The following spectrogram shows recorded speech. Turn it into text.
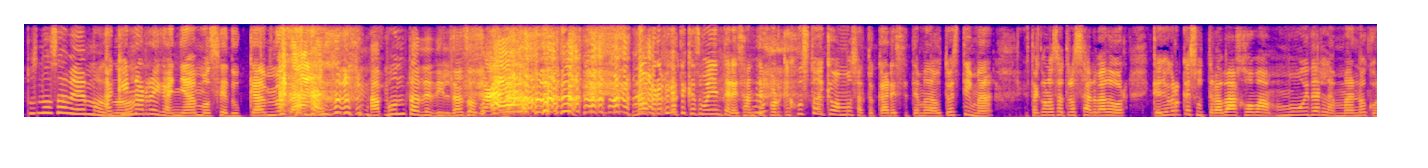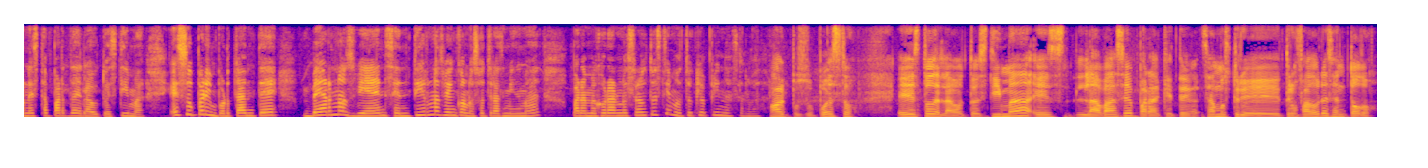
pues no sabemos, ¿no? Aquí no regañamos, educamos. A punta de dildazos. No, pero fíjate que es muy interesante porque justo hoy que vamos a tocar este tema de autoestima, está con nosotros Salvador, que yo creo que su trabajo va muy de la mano con esta parte de la autoestima. Es súper importante vernos bien, sentirnos bien con nosotras mismas para mejorar nuestra autoestima. ¿Tú qué opinas, Salvador? Ay, por supuesto. Esto de la autoestima es la base para que te- seamos tri- triunfadores en todo.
